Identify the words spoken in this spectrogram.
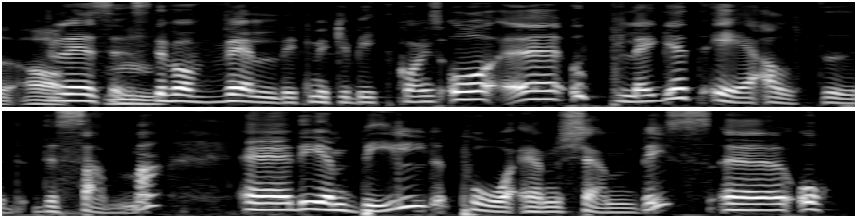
Ja, precis. mm. Det var väldigt mycket bitcoins. Och eh, upplägget är alltid detsamma. Eh, det är en bild på en kändis eh, och eh,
